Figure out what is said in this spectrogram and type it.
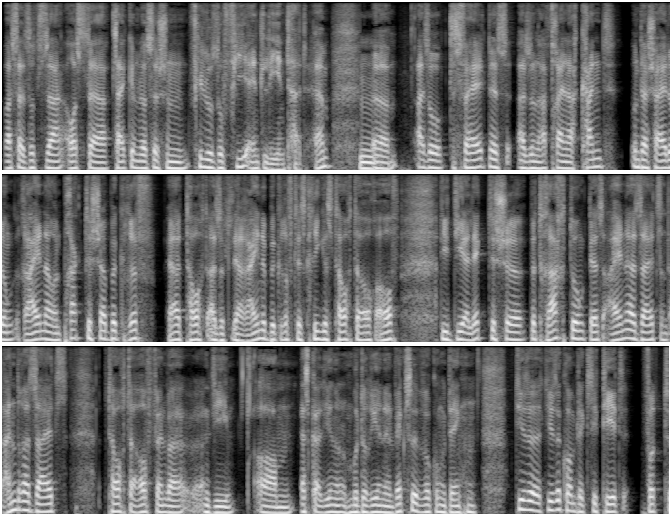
was er sozusagen aus der zeitgenössischen Philosophie entlehnt hat. Ja? Mhm. Also das Verhältnis, also nach, frei nach Kant, Unterscheidung reiner und praktischer Begriff ja, taucht also der reine Begriff des Krieges taucht da auch auf. Die dialektische Betrachtung des einerseits und andererseits taucht da auf, wenn wir an die ähm, eskalierenden und moderierenden Wechselwirkungen denken. Diese, diese Komplexität wird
